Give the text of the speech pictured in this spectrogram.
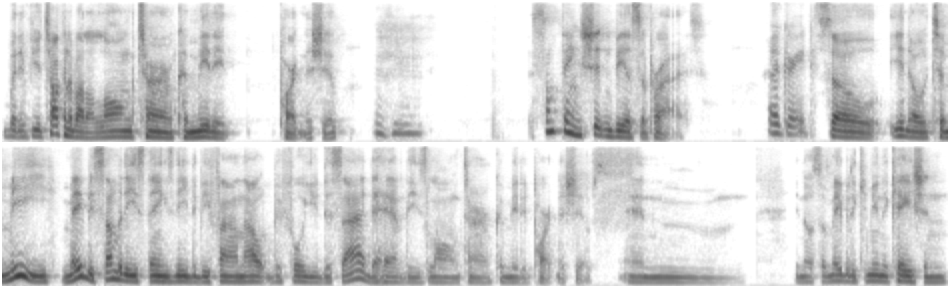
But if you're talking about a long term committed partnership, Mhm. some things shouldn't be a surprise. agreed So, you know, to me, maybe some of these things need to be found out before you decide to have these long term committed partnerships. And, you know, so maybe the communication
